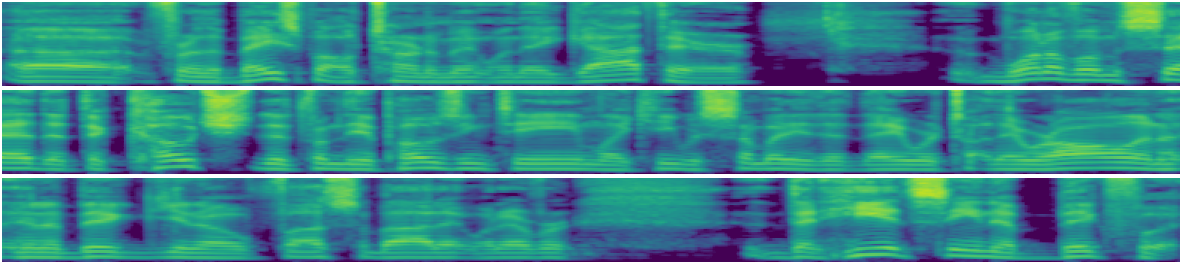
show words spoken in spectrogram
uh, for the baseball tournament, when they got there, one of them said that the coach that from the opposing team, like he was somebody that they were, t- they were all in a, in a big, you know, fuss about it, whatever, that he had seen a Bigfoot.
